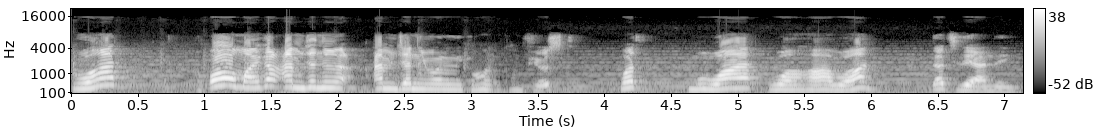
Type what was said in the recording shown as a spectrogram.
What? Oh my god, I'm genu- I'm genuinely con- confused. What? What? What? What? That's the ending.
